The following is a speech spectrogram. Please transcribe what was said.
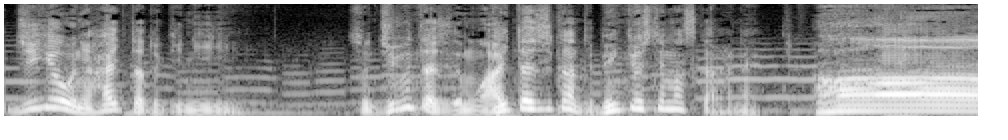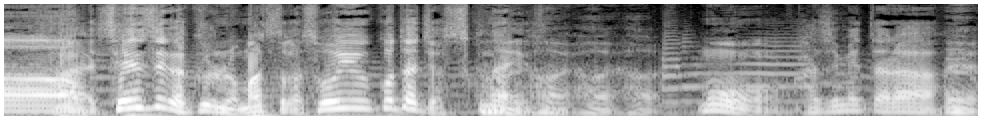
授業に入った時にその自分たちでもう空いた時間って勉強してますからね、はい、先生が来るのを待つとかそういう子たちは少ないです、はいはいはいはい。もう始めたら、え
